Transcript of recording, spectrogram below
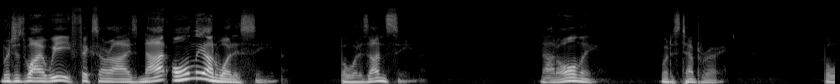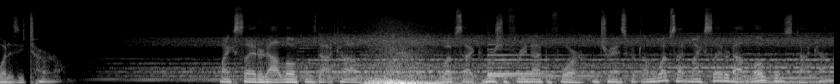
which is why we fix our eyes not only on what is seen, but what is unseen. Not only what is temporary, but what is eternal. MikeSlater.locals.com. Website commercial free night before and transcript on the website MikeSlater.locals.com.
